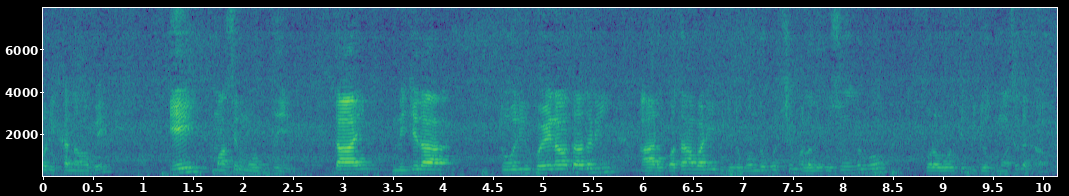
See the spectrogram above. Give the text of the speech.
পরীক্ষা নেওয়া হবে। এই মাসের মধ্যে। তাই নিজেরা তৈরি হয়ে নাও তাড়াতাড়ি, আর কথা বাড়ি ভিডিওটা বন্ধ করছি। ভালো থেকে, সুস্থ থাকো। পরবর্তী ভিডিও তোমার সাথে দেখা হবে।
